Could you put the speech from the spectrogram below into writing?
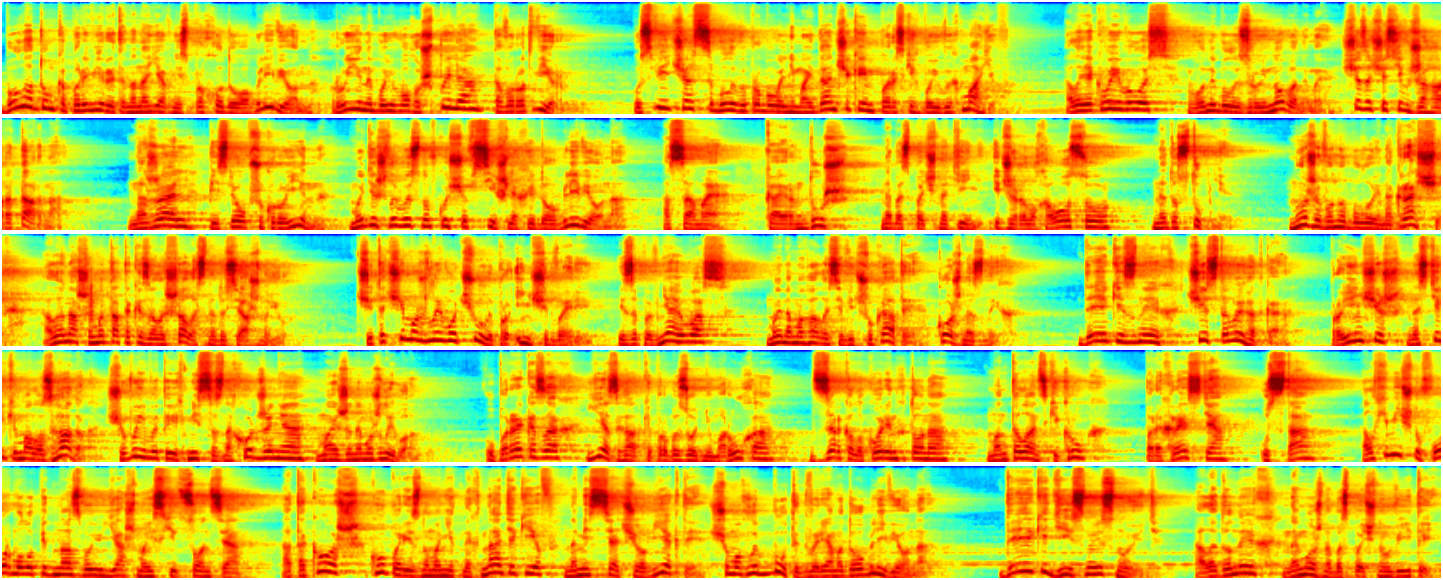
Була думка перевірити на наявність проходу Облівіон, руїни бойового шпиля та ворот вір. У свій час це були випробувальні майданчики імперських бойових магів. Але, як виявилось, вони були зруйнованими ще за часів Джагара Тарна. На жаль, після обшуку руїн ми дійшли висновку, що всі шляхи до Облівіона, а саме Кайрн Душ, Небезпечна тінь і джерело хаосу, недоступні. Може, воно було і на краще, але наша мета таки залишалась недосяжною. Читачі, можливо, чули про інші двері, і запевняю вас, ми намагалися відшукати кожне з них. Деякі з них чиста вигадка, про інші ж настільки мало згадок, що виявити їх місце знаходження майже неможливо. У переказах є згадки про безодню Маруха, дзеркало Корінгтона, Мантеланський круг, перехрестя, уста, алхімічну формулу під назвою Яшма і схід сонця, а також купа різноманітних натяків на місця чи об'єкти, що могли б бути дверями до Облівіона. Деякі дійсно існують, але до них не можна безпечно увійти.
